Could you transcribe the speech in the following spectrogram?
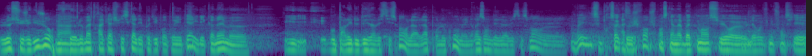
le sujet du jour, parce Ah. que le matraquage fiscal des petits propriétaires, il est quand même. euh, il- vous parlez de désinvestissement, là, là pour le coup, on a une raison de désinvestissement. euh, Oui, c'est pour ça que je, fort. je pense qu'un abattement sur euh, les revenus fonciers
